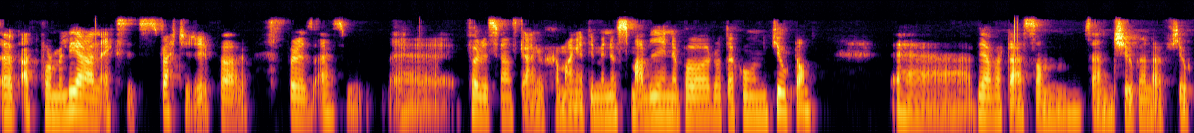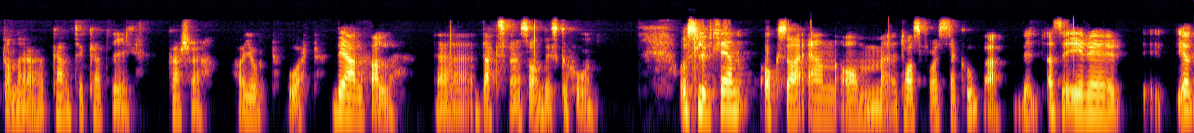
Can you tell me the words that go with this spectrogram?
att formulera en exit strategy för, för, alltså, eh, för det svenska engagemanget i Minusma. Vi är inne på rotation 14. Eh, vi har varit där som, sedan 2014 och jag kan tycka att vi kanske har gjort vårt. Det är i alla fall eh, dags för en sån diskussion. Och slutligen också en om Task Force Takuba. Alltså är det, jag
